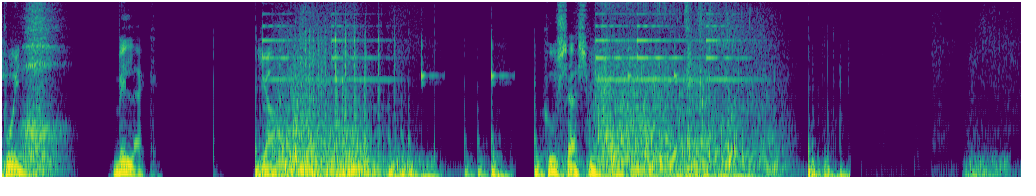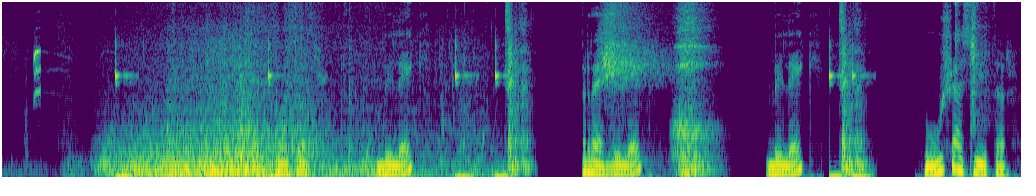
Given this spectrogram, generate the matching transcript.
Púny. Bilek. Ja. Húsás as méter. Patat. Bilek. Red bilek. Bilek. 20-as méter.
